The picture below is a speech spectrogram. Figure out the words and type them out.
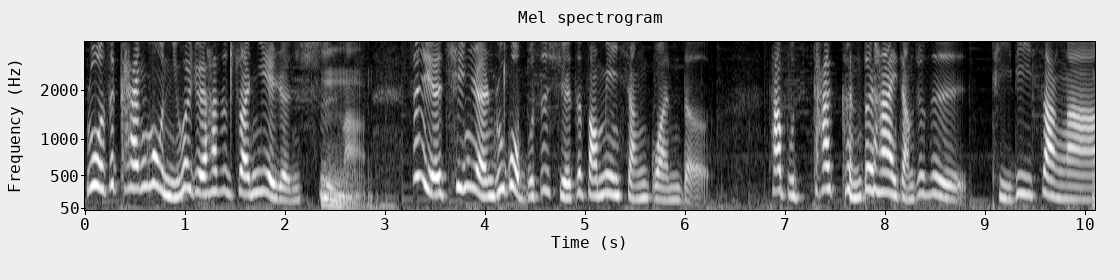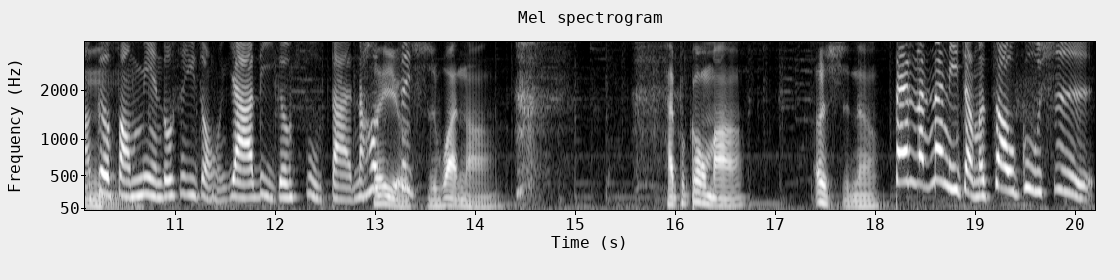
如果是看护，你会觉得他是专业人士吗？嗯、自己的亲人如果不是学这方面相关的。他不，他可能对他来讲就是体力上啊，嗯、各方面都是一种压力跟负担。然后所以有十万啊，还不够吗？二十呢？但那那你讲的照顾是？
